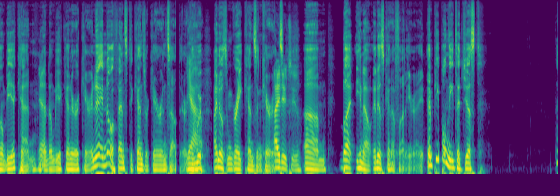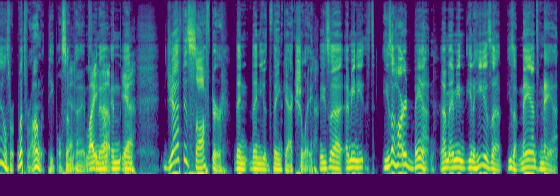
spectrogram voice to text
Don't be a Ken. Yeah. Yeah. don't be a Ken or a Karen. And, and no offense to Kens or Karens out there. Yeah. I know some great Kens and Karens. I do too. Um, but you know, it is kind of funny, right? And people need to just the hell's what's wrong with people sometimes, lighten you know? up, And yeah. and Jeff is softer than than you'd think. Actually, he's a. I mean, he's he's a hard man. I mean, I mean, you know, he is a he's a man's man,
